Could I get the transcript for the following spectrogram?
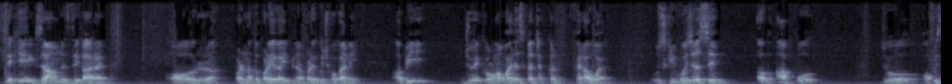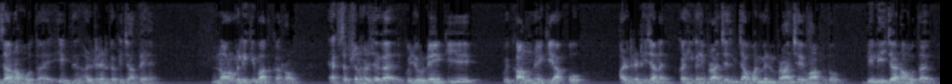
देखिए एग्ज़ाम नज़दीक आ रहा है और पढ़ना तो पड़ेगा ही, बिना पढ़े कुछ होगा नहीं। अभी जो एक कोरोना वायरस का चक्कर फैला हुआ है, उसकी वजह से अब आपको जो ऑफ़िस जाना होता है, एक दिन अल्टरनेट करके जाते हैं। नॉर्मली की बात कर रहा हूँ। एक्सेप्शन हर जगह है। कोई ज़रूरी नहीं कि ये कोई कानून है कि आपको अल्टरनेट ही जाना है। कहीं कहीं ब्रांचेज जहाँ वन मेन ब्रांच है, वहाँ पे तो डेली ही जाना होता है।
